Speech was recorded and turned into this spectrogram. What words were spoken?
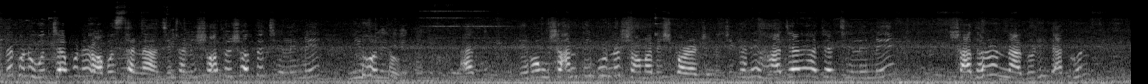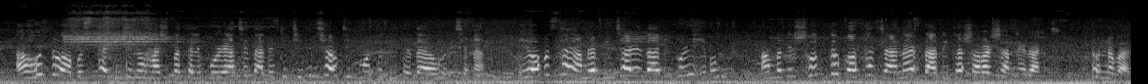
এটা কোনো উদযাপনের অবস্থা না, যেখানে শত শত ছেলে মেয়ে নিহত এবং শান্তিপূর্ণ সমাবেশ করার জন্য। যেখানে হাজার হাজার ছেলে মেয়ে সাধারণ নাগরিক এখন আহত অবস্থায় বিভিন্ন হাসপাতালে পড়ে আছে, তাদেরকে চিকিৎসাও ঠিক মতো দিতে দেওয়া হচ্ছে না। এই অবস্থায় আমরা বিচারের দাবি করি এবং আমাদের সত্য কথা জানার দাবিটা সবার সামনে রাখছি। ধন্যবাদ।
